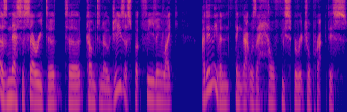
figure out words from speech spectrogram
as necessary to to come to know Jesus, but feeling like I didn't even think that was a healthy spiritual practice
